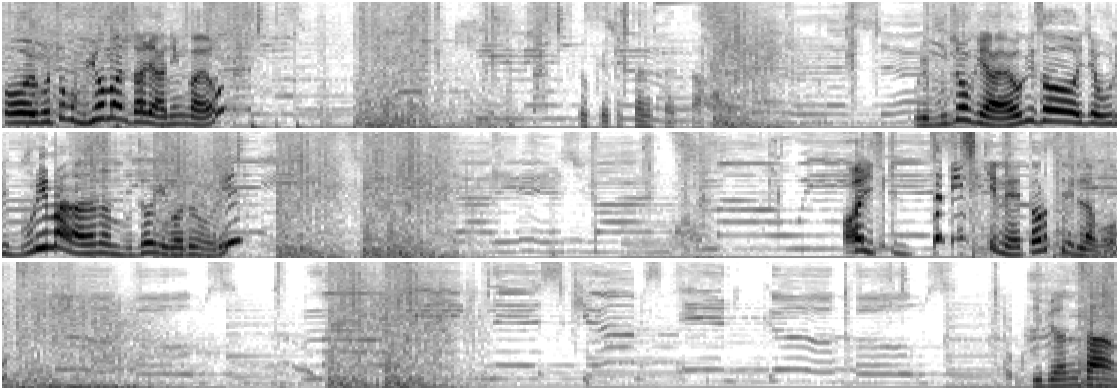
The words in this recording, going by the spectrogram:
어 이거 조금 위험한 자리 아닌가요? 오케이 됐다 됐다 됐다. 우리 무적이야. 여기서 이제 우리 무리만 안 하면 무적이거든 우리? 아 이 새끼 채팅시키네. 떨어뜨리려고 이변상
